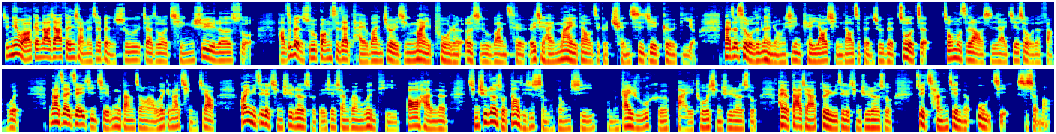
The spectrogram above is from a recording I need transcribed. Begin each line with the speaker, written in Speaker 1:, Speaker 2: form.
Speaker 1: 今天我要跟大家分享的这本书叫做《情绪勒索》。好，这本书光是在台湾就已经卖破了二十五万册，而且还卖到这个全世界各地哦。那这次我真的很荣幸可以邀请到这本书的作者周木子老师来接受我的访问。那在这一集节目当中啊，我会跟他请教关于这个情绪勒索的一些相关问题，包含了情绪勒索到底是什么东西，我们该如何摆脱情绪勒索，还有大家对于这个情绪勒索最常见的误解是什么。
